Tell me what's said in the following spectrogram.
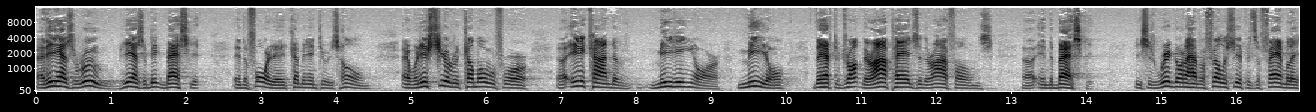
and he has a rule. He has a big basket in the foyer coming into his home, and when his children come over for uh, any kind of meeting or meal, they have to drop their iPads and their iPhones uh, in the basket. He says, We're going to have a fellowship as a family,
